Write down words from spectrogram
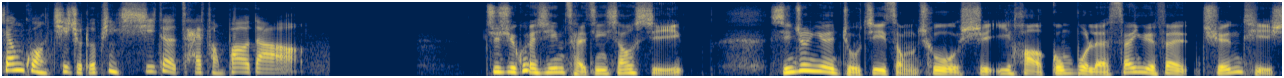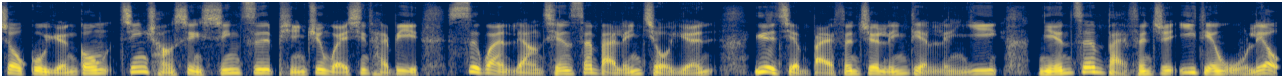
央广记者刘品熙的采访报道。继续关心财经消息。行政院主计总处十一号公布了三月份全体受雇员工经常性薪资平均为新台币四万两千三百零九元，月减百分之零点零一，年增百分之一点五六，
